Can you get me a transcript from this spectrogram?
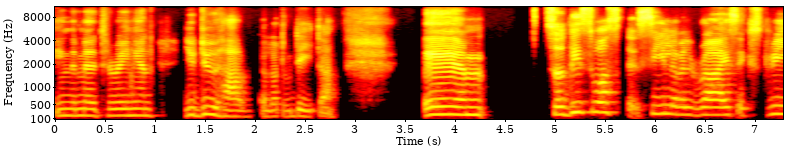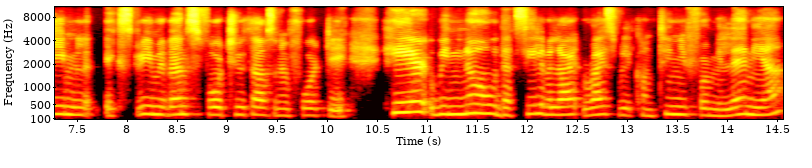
in the Mediterranean, you do have a lot of data. Um, so this was sea level rise extreme extreme events for 2040. Here we know that sea level rise will continue for millennia,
